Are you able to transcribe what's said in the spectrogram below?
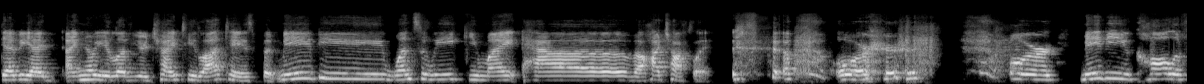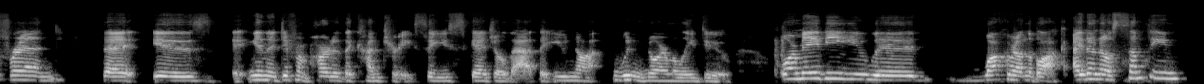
Debbie, I, I know you love your chai tea lattes, but maybe once a week you might have a hot chocolate. or or maybe you call a friend that is in a different part of the country so you schedule that that you not wouldn't normally do. Or maybe you would walk around the block. I don't know something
